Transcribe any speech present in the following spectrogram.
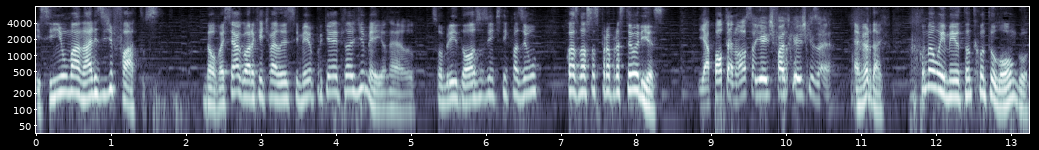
e sim uma análise de fatos. Não, vai ser agora que a gente vai ler esse e-mail, porque é episódio de e-mail, né? Sobre idosos a gente tem que fazer um com as nossas próprias teorias. E a pauta é nossa e a gente faz o que a gente quiser. É verdade. Como é um e-mail tanto quanto longo,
